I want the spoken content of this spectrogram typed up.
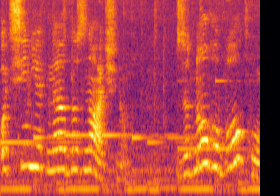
оцінюють неоднозначно. З одного боку,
